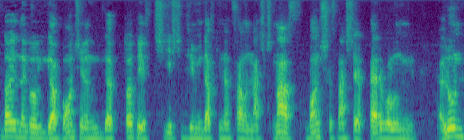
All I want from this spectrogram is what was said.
do 1 GB bądź 1 GB, to jest 32 migawki na cały nasz NAS, bądź 16 per volumin LUN.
